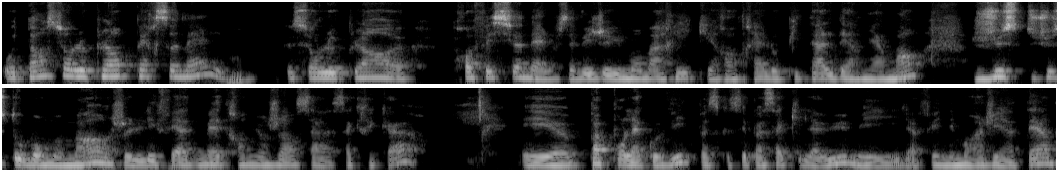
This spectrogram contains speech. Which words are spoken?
autant sur le plan personnel mmh. que sur le plan euh, professionnel. Vous savez, j'ai eu mon mari qui est rentré à l'hôpital dernièrement, juste, juste au bon moment. Je l'ai fait admettre en urgence à Sacré-Cœur. Et euh, pas pour la Covid, parce que c'est pas ça qu'il a eu, mais il a fait une hémorragie interne.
